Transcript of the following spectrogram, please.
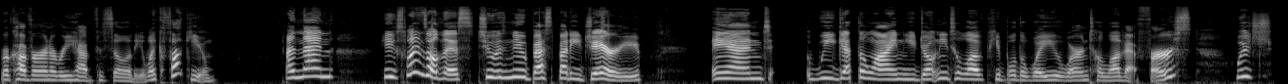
recover in a rehab facility. Like, fuck you. And then he explains all this to his new best buddy, Jerry, and we get the line, You don't need to love people the way you learn to love at first, which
